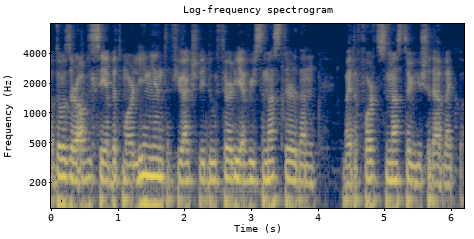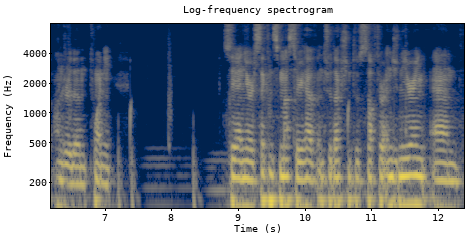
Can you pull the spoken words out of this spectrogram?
But those are obviously a bit more lenient. If you actually do 30 every semester, then by the fourth semester you should have like 120. So yeah, in your second semester you have introduction to software engineering and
